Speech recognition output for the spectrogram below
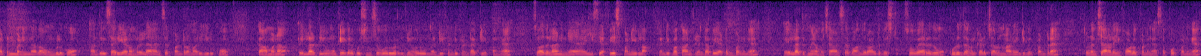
அட்டன் பண்ணிங்கன்னா தான் உங்களுக்கும் அது சரியான முறையில் ஆன்சர் பண்ணுற மாதிரி இருக்கும். காமனாக எல்லார்ட்டையும் கேட்குற கொஷின்ஸு ஒரு ஒருத்தையும் ஒரு மாதிரி டிஃப்ரெண்ட் டிஃப்ரெண்ட்டாக கேட்பாங்க. ஸோ அதெல்லாம் நீங்கள் ஈஸியாக ஃபேஸ் பண்ணிடலாம். கண்டிப்பாக கான்ஃபிடென்ட்டாக போய் அட்டன் பண்ணுங்கள் எல்லாத்துக்குமே நம்ம சேனல் சார்பாக வந்து ஒரு ஆல் தி பெஸ்ட் ஸோ வேறு எதுவும் கூடுதல் தகவல் கிடைச்சாலும் நான் இன்டிமேட் பண்ணுறேன் தொடர்ந்து சேனலையும் ஃபாலோ பண்ணுங்கள் சப்போர்ட் பண்ணுங்கள்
